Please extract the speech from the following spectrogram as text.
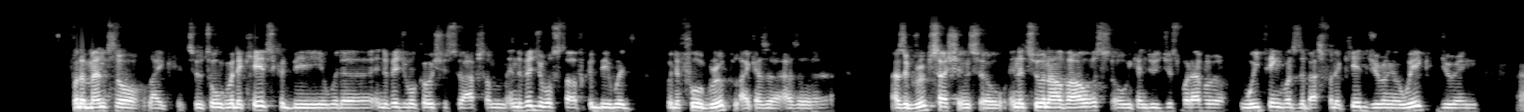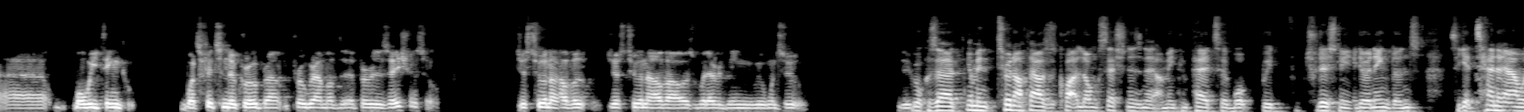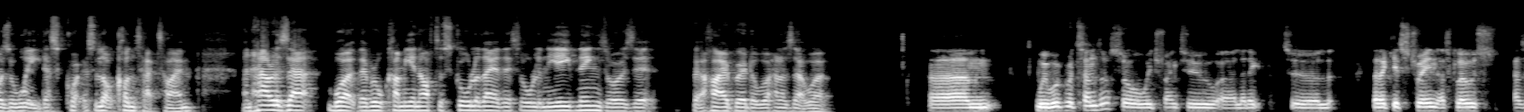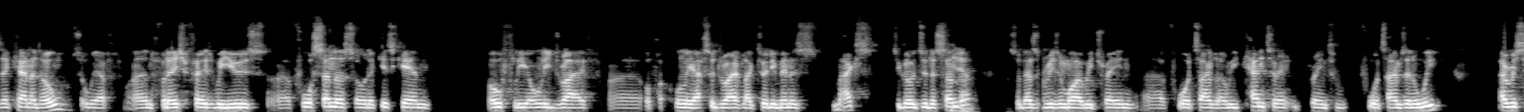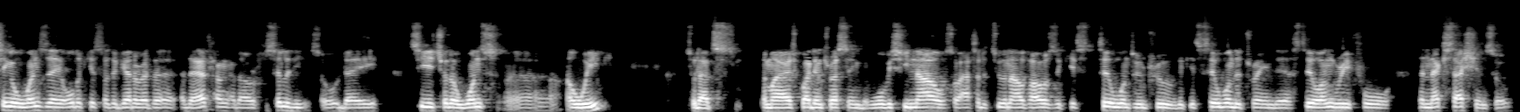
for the mentor, like to talk with the kids, could be with the individual coaches to have some individual stuff, could be with with a full group, like as a as a as a group session. So in the two and a half hours, so we can do just whatever we think what's the best for the kid during a week, during uh, what we think what fits in the program program of the periodization. So just two and a half just two and a half hours with everything we want to do. Well, because uh, I mean, two and a half hours is quite a long session, isn't it? I mean, compared to what we traditionally do in England, to get ten hours a week, that's quite that's a lot of contact time. And how does that work? They're all coming in after school, are they? Are this all in the evenings, or is it a bit hybrid, or how does that work? Um, we work with centers, so we're trying to uh, let it to let the kids train as close as they can at home. So we have uh, in foundation phase we use uh, four centers, so the kids can hopefully only drive uh, only have to drive like 30 minutes max to go to the center. Yeah. So that's the reason why we train uh, four times, and we can train train four times in a week. Every single Wednesday, all the kids are together at the at the Herdgang at our facility, so they see each other once uh, a week. So that's in my eyes quite interesting. But what we see now, so after the two and a half hours, the kids still want to improve. The kids still want to train. They're still hungry for the next session. So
